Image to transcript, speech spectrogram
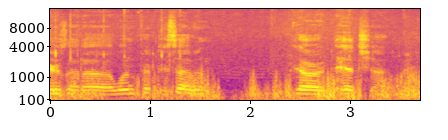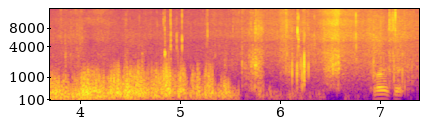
Here's that uh, 157 yard headshot. Perfect.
